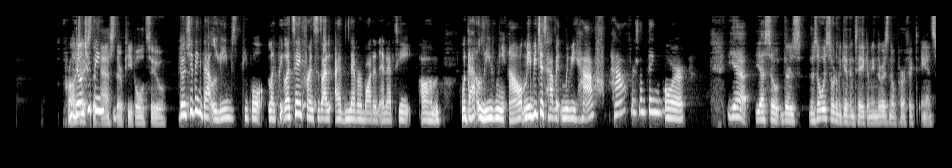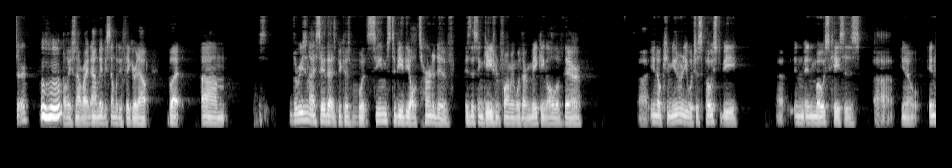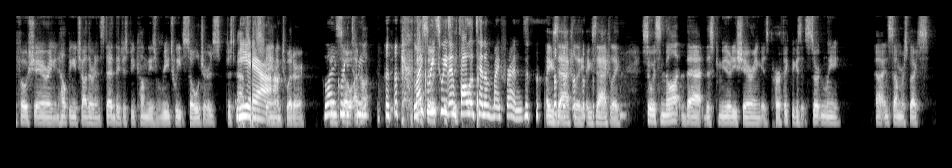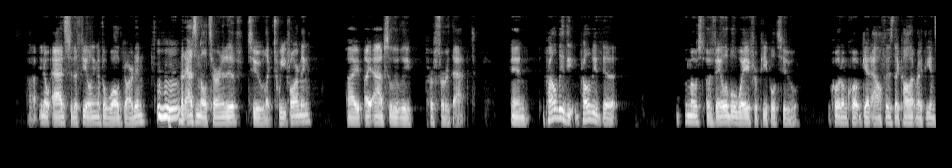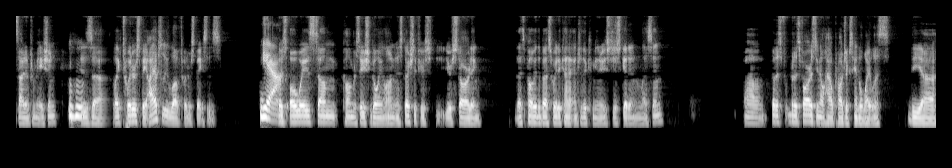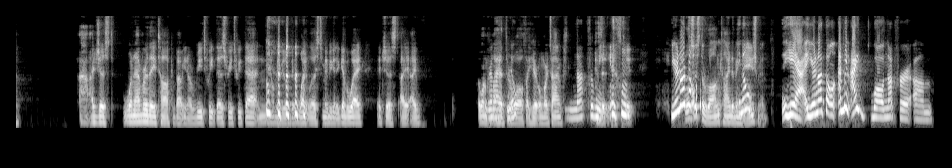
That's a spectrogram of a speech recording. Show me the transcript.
projects that think, ask their people to don't you think that leaves people like let's say for instance I, i've never bought an nft um would that leave me out maybe just have it maybe half half or something or yeah yeah so there's there's always sort of a give and take i mean there is no perfect answer mm-hmm. at least not right now. Maybe somebody will figure it out. But um the reason i say that is because what seems to be the alternative is this engagement farming where they're making all of their uh, you know community which is supposed to be uh, in in most cases uh, you know info sharing and helping each other and instead they just become these retweet soldiers just absolutely yeah. spamming twitter like so retweet not, like so retweet it's, it's, and it's, follow 10 of my friends exactly exactly so it's not that this community sharing is perfect because it certainly uh, in some respects uh, you know adds to the feeling of the walled garden mm-hmm. but as an alternative to like tweet farming i i absolutely prefer that and probably the probably the the most available way for people to quote unquote get alphas they call it right the inside information mm-hmm. is uh like twitter space i absolutely love twitter spaces yeah there's always some conversation going on especially if you're you're starting that's probably the best way to kind of enter the community is just get in and listen. Um, but as but as far as you know how projects handle whitelists, the uh, I just whenever they talk about you know retweet this, retweet that, and you know, maybe they'll get a whitelist, maybe get a giveaway. It just I I, I want to put my head through nope, a wall if I hear it one more time. Not for me. It, it, you're not. Well, the, it's just the wrong kind of engagement. Know, yeah, you're not the. Only, I mean, I well, not for um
